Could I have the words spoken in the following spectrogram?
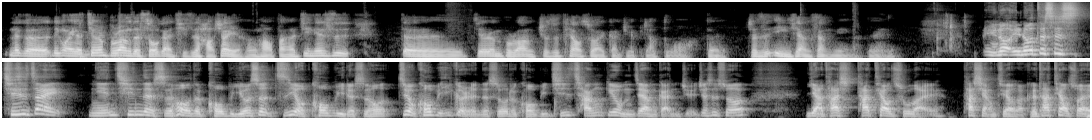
那个另外一个 Jaylen Brown 的手感其实好像也很好，反而今天是呃 Jaylen Brown 就是跳出来感觉比较多。对，就是印象上面对。You know, you know, 这是其实，在。年轻的时候的 Kobe，有时候只有 Kobe 的时候，只有 Kobe 一个人的时候的 Kobe，其实常给我们这样感觉，就是说，呀，他他跳出来，他想跳出来，可是他跳出来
